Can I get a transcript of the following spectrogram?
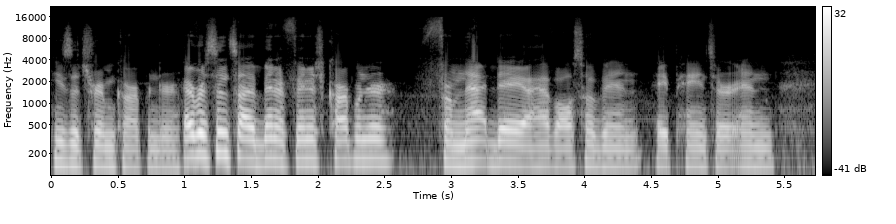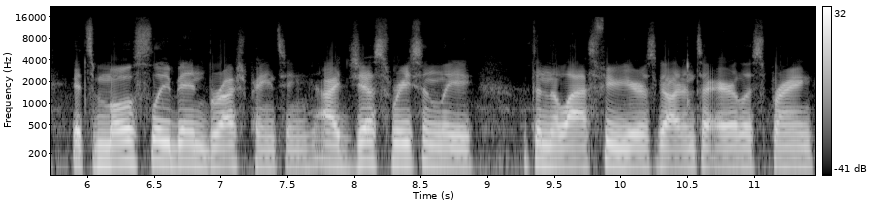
He's a trim carpenter. Ever since I've been a finished carpenter, from that day I have also been a painter and it's mostly been brush painting. I just recently, within the last few years, got into airless spraying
